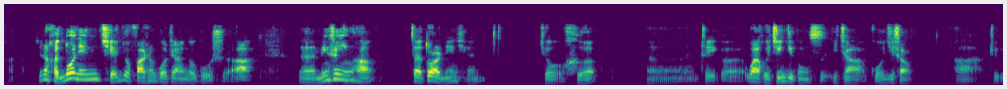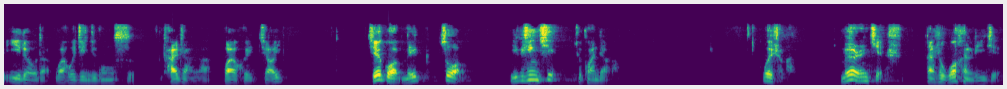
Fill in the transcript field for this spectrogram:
啊，其实很多年前就发生过这样一个故事啊，呃，民生银行在多少年前就和呃这个外汇经纪公司一家国际上。啊，这个一流的外汇经纪公司开展了外汇交易，结果没做一个星期就关掉了。为什么？没有人解释，但是我很理解，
